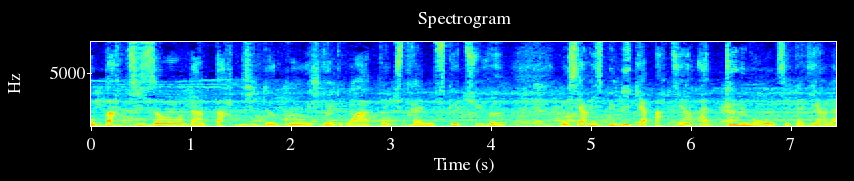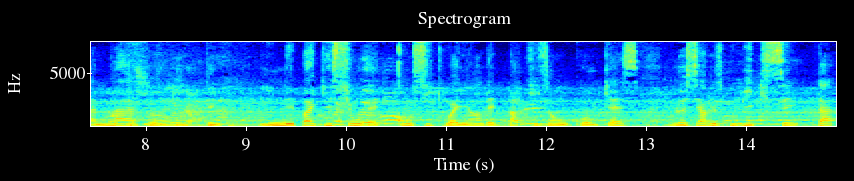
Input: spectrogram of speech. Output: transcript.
aux partisans d'un parti de gauche, de droite, extrême, ce que tu veux. Le service public appartient à tout le monde, c'est-à-dire la majorité. Il n'est pas question d'être concitoyen, d'être partisan ou quoi ou qu'est-ce. Le service public, c'est à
